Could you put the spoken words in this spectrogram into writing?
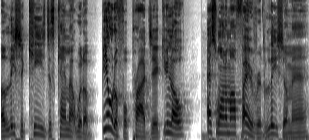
Alicia Keys just came out with a beautiful project. You know, that's one of my favorite, Alicia, man.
